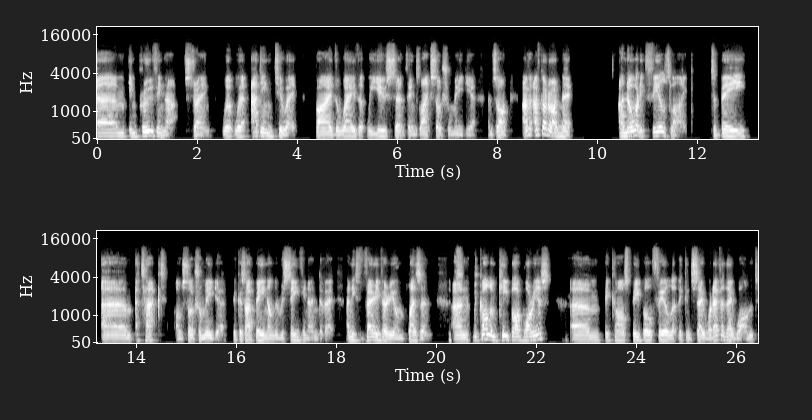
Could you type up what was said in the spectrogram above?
um, improving that strain. We're, we're adding to it by the way that we use certain things like social media and so on. I've, I've got to admit, I know what it feels like to be um, attacked on social media because I've been on the receiving end of it, and it's very, very unpleasant. And we call them keyboard warriors um, because people feel that they can say whatever they want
